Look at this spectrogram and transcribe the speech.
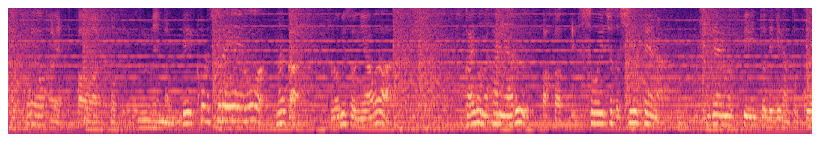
多分それがあれやね。パワースポットでね。多分。でこれそれをなんかロビソニアは都会の中にあるバサってそういうちょっと神聖な自然のスピリット的なとこを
